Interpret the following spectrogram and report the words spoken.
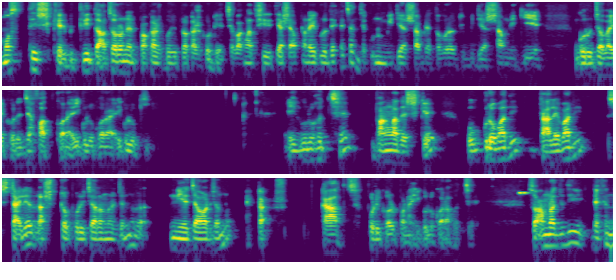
মস্তিষ্কের বিকৃত আচরণের প্রকাশ বহিঃপ্রকাশ ঘটিয়েছে। বাংলাদেশের ইতিহাসে আপনারা এগুলো দেখেছেন যে কোন মিডিয়ার সামনে বড় একটি মিডিয়ার সামনে গিয়ে গরু জবাই করে জাফাত করা, এগুলো করা, এগুলো কি? এইগুলো হচ্ছে বাংলাদেশকে উগ্রবাদী, তালেবানি স্টাইলের রাষ্ট্র পরিচালনার জন্য নিয়ে যাওয়ার জন্য একটা কাজ, পরিকল্পনা এগুলো করা হচ্ছে। সো আমরা যদি দেখেন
